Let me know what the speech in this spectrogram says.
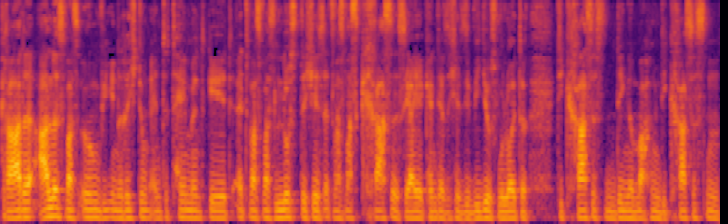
Gerade alles, was irgendwie in Richtung Entertainment geht, etwas, was lustig ist, etwas, was krass ist. Ja, ihr kennt ja sicher die Videos, wo Leute die krassesten Dinge machen, die krassesten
